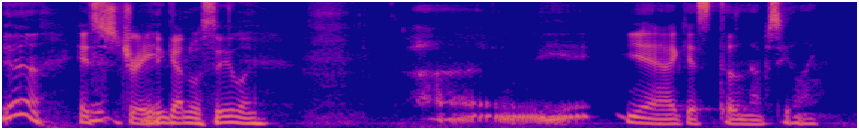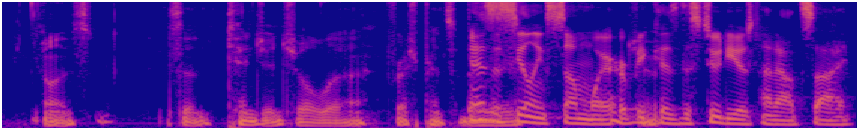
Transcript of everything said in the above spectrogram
Yeah. It's straight. Ain't got no ceiling. Yeah, I guess it doesn't have a ceiling. Oh, it's it's a tangential uh, Fresh Prince of It has a ceiling somewhere because the studio's not outside.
